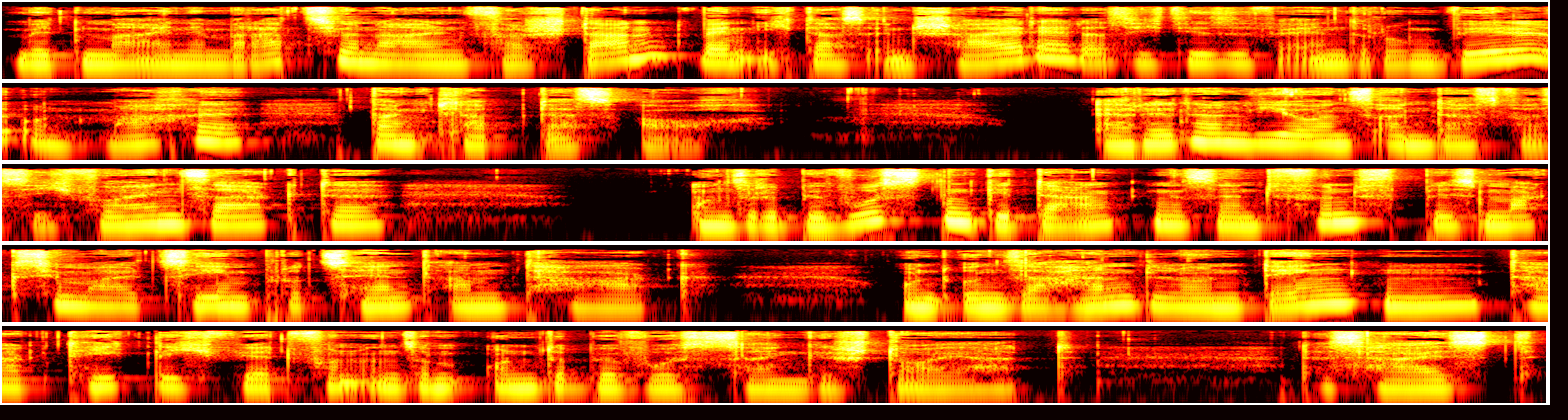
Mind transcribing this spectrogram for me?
mit meinem rationalen Verstand, wenn ich das entscheide, dass ich diese Veränderung will und mache, dann klappt das auch. Erinnern wir uns an das, was ich vorhin sagte. Unsere bewussten Gedanken sind fünf bis maximal zehn Prozent am Tag und unser Handeln und Denken tagtäglich wird von unserem Unterbewusstsein gesteuert. Das heißt,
